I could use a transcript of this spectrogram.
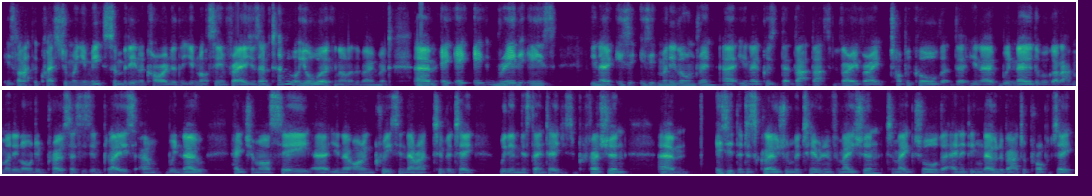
it's like the question when you meet somebody in a corridor that you've not seen for ages and tell me what you're working on at the moment. Um, it, it, it really is you know, is it is it money laundering? Uh, you know, because that, that that's very very topical. That that you know we know that we've got to have money laundering processes in place, and we know HMRC, uh, you know, are increasing their activity within the estate agency profession. Um, is it the disclosure of material information to make sure that anything known about a property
